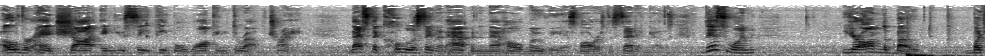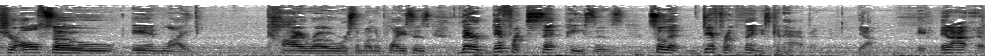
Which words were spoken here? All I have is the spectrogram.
overhead shot and you see people walking throughout the train. That's the coolest thing that happened in that whole movie as far as the setting goes. This one, you're on the boat, but you're also in like Cairo or some other places. They're different set pieces so that different things can happen. yeah, and I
